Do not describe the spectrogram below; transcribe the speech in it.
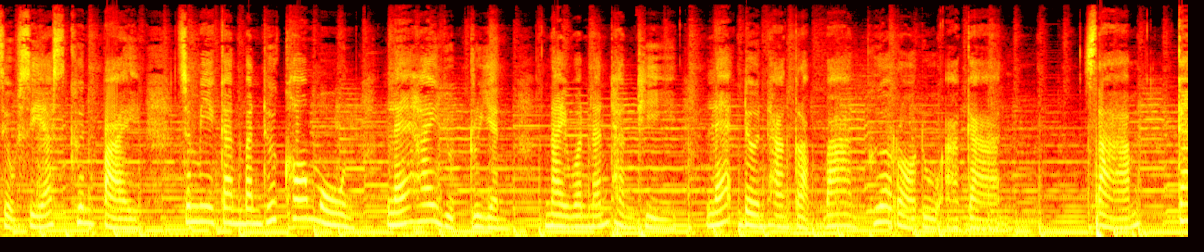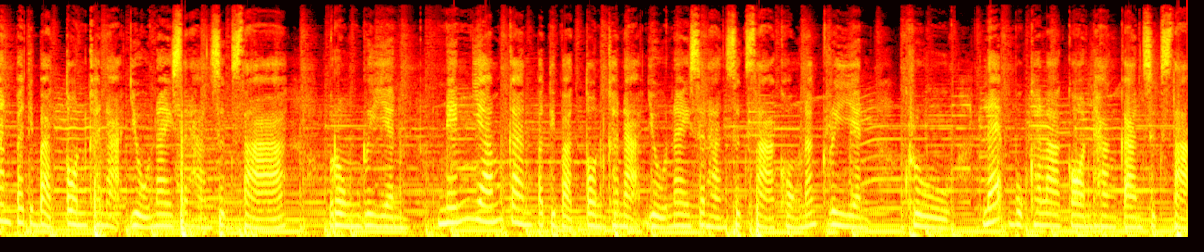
เซลเซียสขึ้นไป จะมีการบันทึกข้อมูล และให้หยุดเรียน ในวันนั้นทันที และเดินทางกลับบ้านเพื่อรอดูอาการ 3. การปฏิบัติตนขณะอยู่ในสถานศึกษา โรงเรียน เน้นย้ำการปฏิบัติตนขณะอยู่ในสถานศึกษาของนักเรียน ครู และบุคลากรทางการศึกษา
